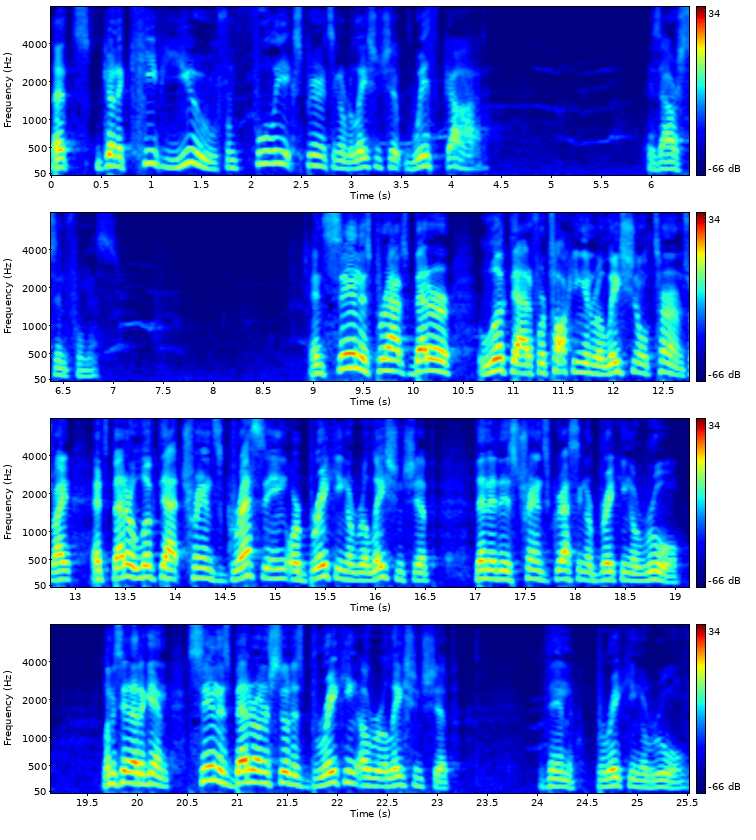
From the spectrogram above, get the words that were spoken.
that's going to keep you from fully experiencing a relationship with God is our sinfulness. And sin is perhaps better looked at if we're talking in relational terms, right? It's better looked at transgressing or breaking a relationship than it is transgressing or breaking a rule. Let me say that again. Sin is better understood as breaking a relationship than breaking a rule.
